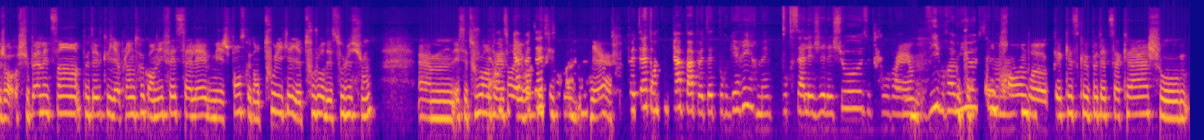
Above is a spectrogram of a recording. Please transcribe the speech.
Genre, je suis pas médecin, peut-être qu'il y a plein de trucs, en effet, ça l'est, mais je pense que dans tous les cas, il y a toujours des solutions. Euh, et c'est toujours intéressant d'aller voir ce qui se passe Peut-être, en tout cas, pas peut-être pour guérir, mais pour s'alléger les choses, pour vivre mieux. Pour comprendre qu'est-ce que peut-être ça cache, ou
